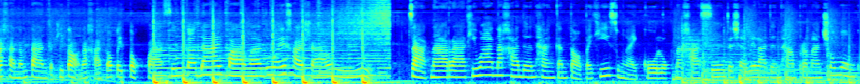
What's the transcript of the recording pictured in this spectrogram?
นะคะน้ำตาลกับพี่ต่อนะคะ ก็ไปตกปลาซึ่งก็ได้ปลามาด้วยค่ะเช้านี้ จากนาราธิวาสนะคะเดินทางกันต่อไปที่สุไหงโกลกนะคะ ซึ่งจะใช้เวลาเดินทางประมาณชั่วโมงก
